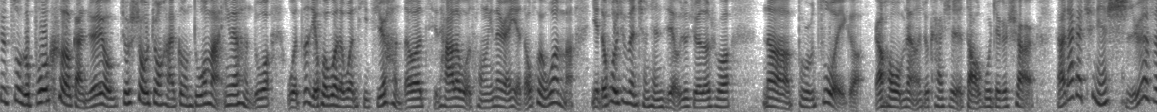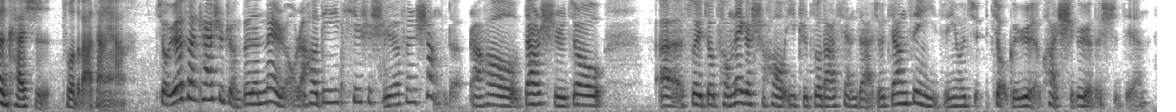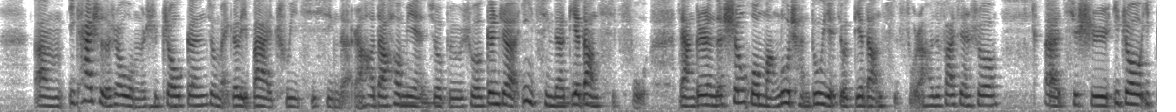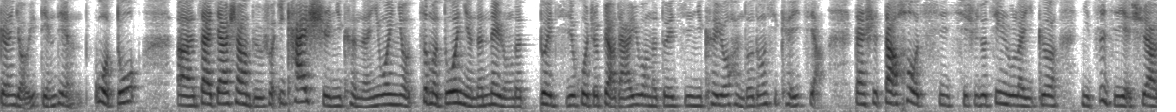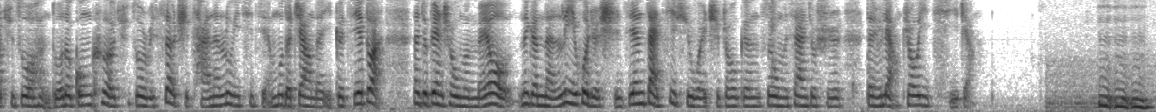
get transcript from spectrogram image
就做个播客，感觉有就受众还更多嘛，因为很多我自己会问的问题，其实很多其他的我同龄的人也都会问嘛，也都会去问晨晨姐，我就觉得说，那不如做一个，然后我们两个就开始捣鼓这个事儿，然后大概去年十月份开始做的吧，咱俩。九月份开始准备的内容，然后第一期是十月份上的，然后当时就，呃，所以就从那个时候一直做到现在，就将近已经有九九个月，快十个月的时间。嗯，一开始的时候我们是周更，就每个礼拜出一期新的，然后到后面就比如说跟着疫情的跌宕起伏，两个人的生活忙碌程度也就跌宕起伏，然后就发现说，呃，其实一周一更有一点点过多。呃，再加上比如说一开始你可能因为你有这么多年的内容的堆积或者表达欲望的堆积，你可以有很多东西可以讲，但是到后期其实就进入了一个你自己也需要去做很多的功课去做 research 才能录一期节目的这样的一个阶段，那就变成我们没有那个能力或者时间再继续维持周更，所以我们现在就是等于两周一期这样。嗯嗯嗯。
